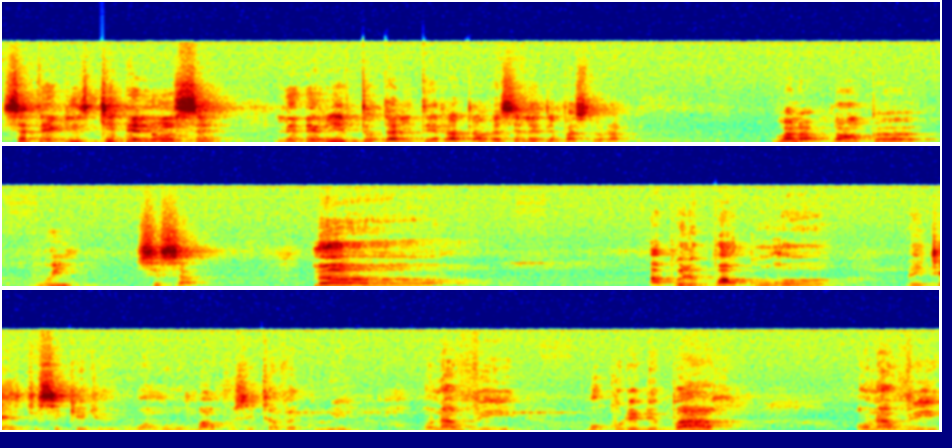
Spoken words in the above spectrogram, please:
Cette Église qui dénonçait les dérives totalitaires à travers ses lettres pastorales. Voilà, donc, euh, oui, c'est ça. Mais euh, après le parcours euh, d'Étienne Tshisekedi Ouamulumba, vous étiez avec lui. On a vu beaucoup de départs. On a vu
